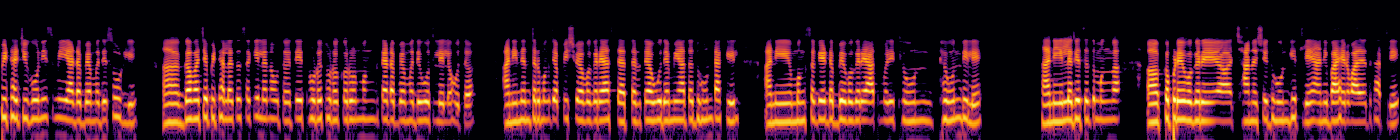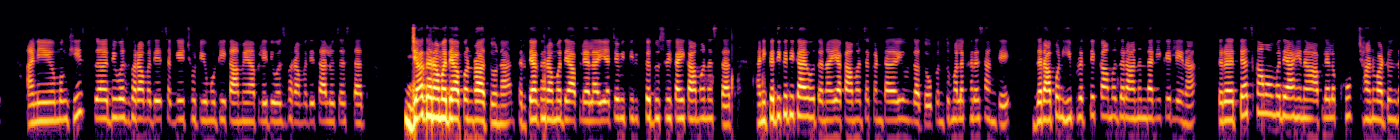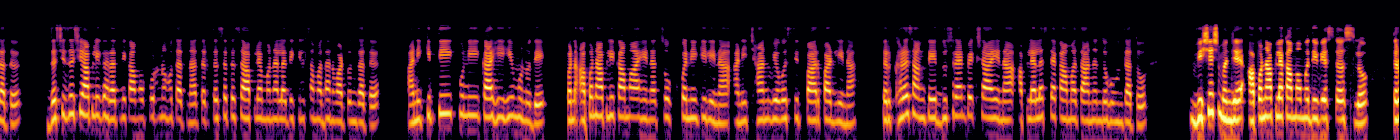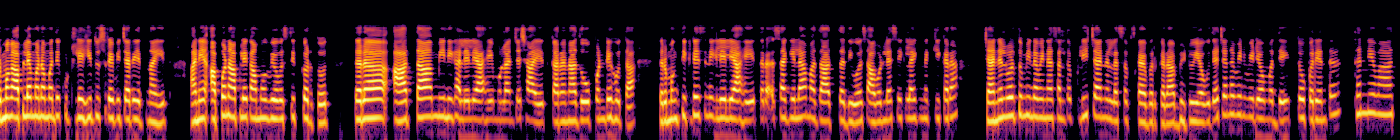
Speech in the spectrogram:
पिठाची गोणीच मी या डब्यामध्ये सोडली. अ, गव्हाच्या पिठाला तसं केलं नव्हतं. ते थोडं-थोडं करून मग त्या डब्यामध्ये ओतलेलं होतं आणि नंतर मग ज्या पिशव्या वगैरे असतात, तर त्या उद्या मी आता धुवून टाकेल आणि मग सगळे डब्बे वगैरे आतमध्ये ठेवून ठेवून दिले आणि लगेचच मग अ, कपडे वगैरे अ, छान असे धुवून घेतले आणि बाहेर वाळत घातले आणि मग हीच अ, दिवसभरामध्ये सगळी छोटी-मोठी कामे आपले दिवसभरामध्ये चालूच असतात. ज्या घरामध्ये आपण राहतो ना, तर त्या घरामध्ये आपल्याला याच्या व्यतिरिक्त दुसरी काही कामं नसतात आणि कधी-कधी काय होतं ना, या कामाचा कंटाळा येऊन जातो. पण तुम्हाला खरं सांगते, जर आपण ही प्रत्येक कामं जर आनंदाने केली ना, तर त्याच कामामध्ये आहे ना, आपल्याला खूप छान वाटून जातं. जशी-जशी आपली घरातली कामं पूर्ण होतात ना, तर तसं-तसं आपल्या मनाला देखील समाधान वाटून जातं आणि किती कुणी काहीही म्हणू दे, पण आपण आपली कामं आहे ना, चोखपणे केली ना आणि छान व्यवस्थित पार पाडली ना, तर खरं सांगते दुसऱ्यांपेक्षा आहे ना, आपल्यालाच त्या कामाचा आनंद होऊन जातो. विशेष म्हणजे आपण आपल्या कामामध्ये व्यस्त असलो, तर मग आपल्या मनामध्ये कुठलेही दुसरे विचार येत नाहीत आणि आपण आपले काम व्यवस्थित करतो. तर अ, आता मी निघालेले आहे मुलांच्या शाळेत कारण आज ओपन डे होता. तर मग तिकडेच निघालेली आहे. तर असा गेला माझा आजचा दिवस. आवडल्यास एक लाईक नक्की करा. चॅनलवर तुम्ही नवीन असाल तर प्लीज चॅनलला सबस्क्राईबर करा. भेटूया उद्याच्या नवीन व्हिडिओमध्ये. तोपर्यंत धन्यवाद.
